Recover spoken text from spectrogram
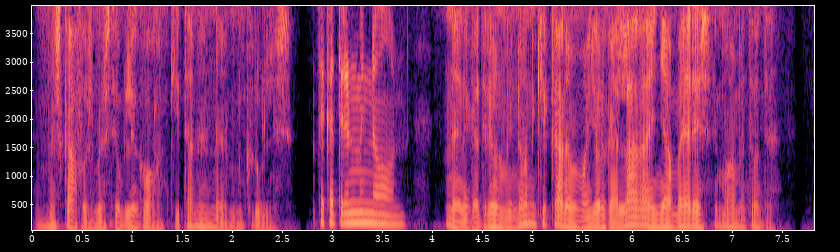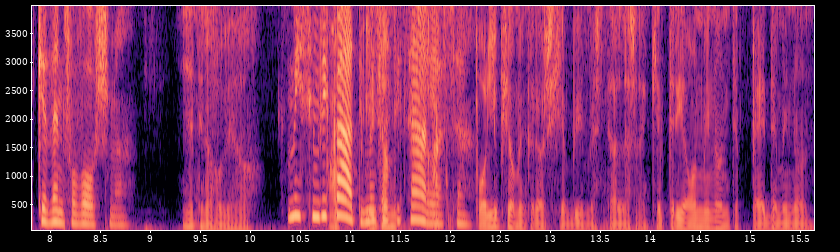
με σκάφος, με στιοπλικό και ήταν ναι, μικρούλης. 13 μηνών. Ναι, 13 μηνών και κάναμε Μαγιόρκα Ελλάδα 9 μέρες θυμάμαι τότε. Και δεν φοβόσουνα. Γιατί να φοβηθώ; Μη συμβεί Α, κάτι μέσα ήταν- στη θάλασσα. α, Πολύ πιο μικρός είχε μπει μέσα στη θάλασσα και τριών μηνών είτε πέντε μηνών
